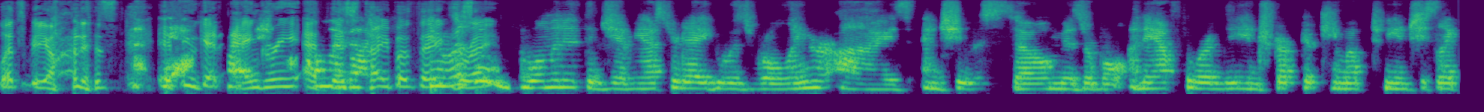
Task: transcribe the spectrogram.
let's be honest. If yeah, you get angry at oh this God. type of thing, there right? a woman at the gym yesterday who was rolling her eyes and she was so miserable. And afterward, the instructor came up to me and she's like,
